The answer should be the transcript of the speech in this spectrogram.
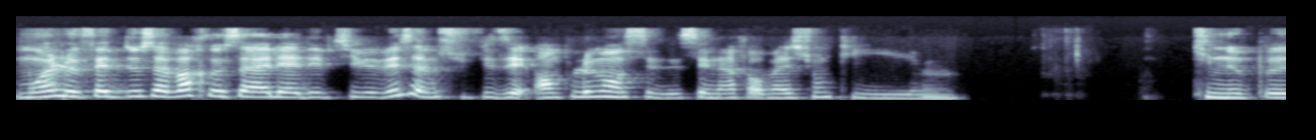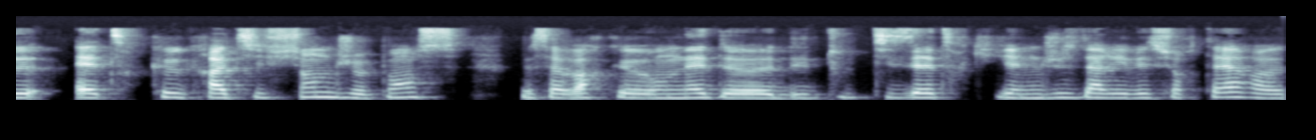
moi, le fait de savoir que ça allait à des petits bébés, ça me suffisait amplement. C'est une information qui, qui ne peut être que gratifiante, je pense, de savoir qu'on aide euh, des tout petits êtres qui viennent juste d'arriver sur Terre, euh,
